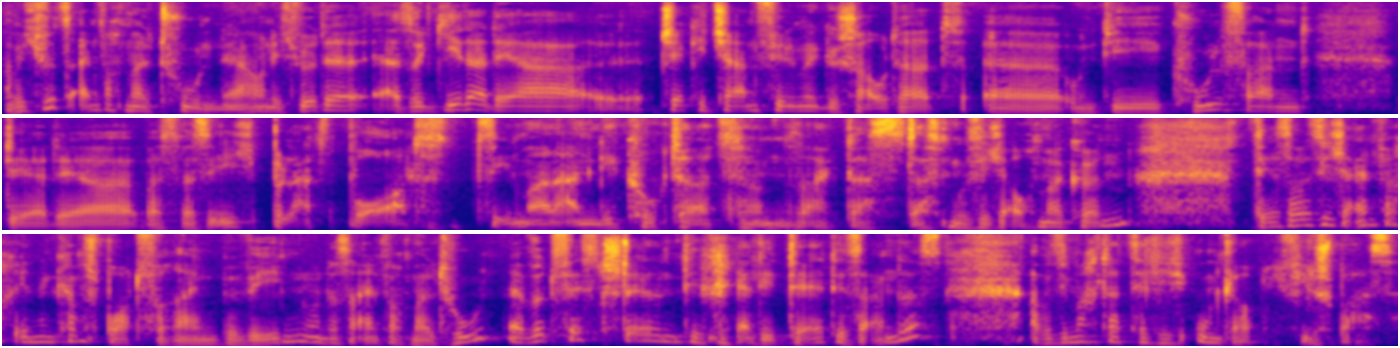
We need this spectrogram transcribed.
aber ich würde es einfach mal tun, ja. Und ich würde, also jeder, der äh, Jackie Chan Filme geschaut hat äh, und die cool fand, der, der, was weiß ich, Bloodsport zehnmal angeguckt hat und sagt, das, das muss ich auch mal können, der soll sich einfach in den Kampfsportverein bewegen und das einfach mal tun. Er wird feststellen, die Realität ist anders anders, aber sie macht tatsächlich unglaublich viel Spaß.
